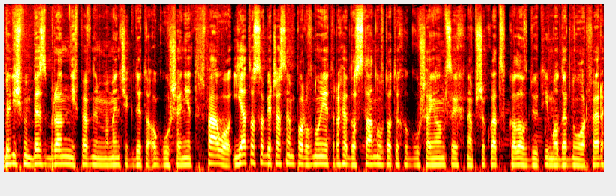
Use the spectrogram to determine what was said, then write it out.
byliśmy bezbronni w pewnym momencie, gdy to ogłuszenie trwało. I ja to sobie czasem porównuję trochę do stanów, do tych ogłuszających, na przykład w Call of Duty Modern Warfare,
